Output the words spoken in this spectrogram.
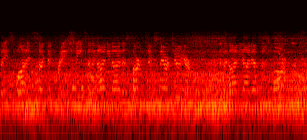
They spotted second Ray sheets in the 99 is third, Dick Snare Jr. in the 99 F is fourth.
